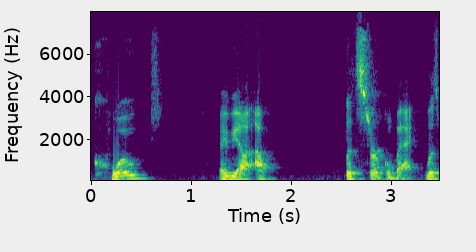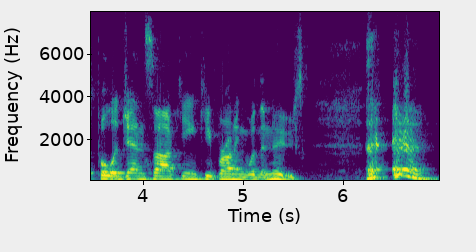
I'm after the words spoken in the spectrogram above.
quote. Maybe I'll, I'll let's circle back. Let's pull a Jen Psaki and keep running with the news.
